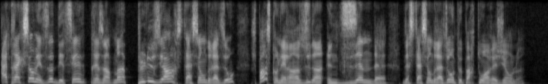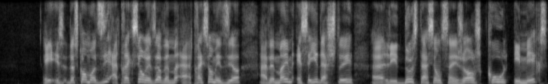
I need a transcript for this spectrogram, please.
Attraction Média détient présentement plusieurs stations de radio. Je pense qu'on est rendu dans une dizaine de, stations de radio un peu partout en région. Et de ce qu'on m'a dit, Attraction, Radio avait, Attraction Média avait même essayé d'acheter euh, les deux stations de Saint-Georges, Cool et Mix,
